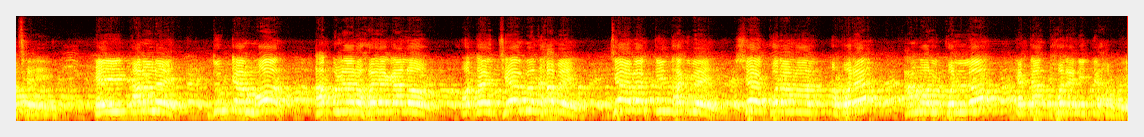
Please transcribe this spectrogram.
আছে। এই কারণে দুটা মত আপনার হয়ে গেল। অতএব যে মাধাবে যে ব্যক্তি থাকবে, সে কোরআনের উপরে আমল করল, এটা ধরে নিতে হবে।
